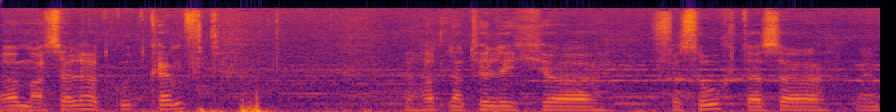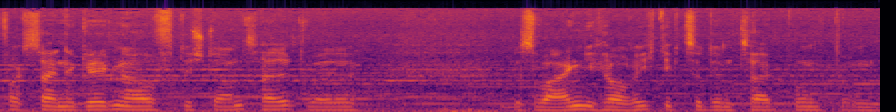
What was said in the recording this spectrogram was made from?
Ja, Marcel hat gut gekämpft. Er hat natürlich äh, versucht, dass er einfach seine Gegner auf Distanz hält, weil das war eigentlich auch richtig zu dem Zeitpunkt und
